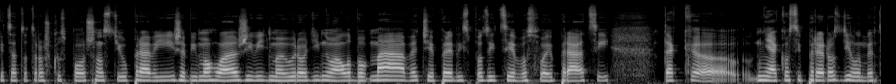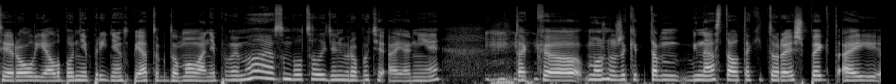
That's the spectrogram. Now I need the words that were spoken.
keď sa to trošku spoločnosti upraví, že by mohla živiť moju rodinu alebo má väčšie predispozície vo svojej práci, tak uh, nejako si prerozdielime tie roly, alebo neprídem v piatok domov a nepoviem, oh, ja som bol celý deň v robote a ja nie. tak uh, možno, že keď tam by nastal takýto rešpekt aj uh,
